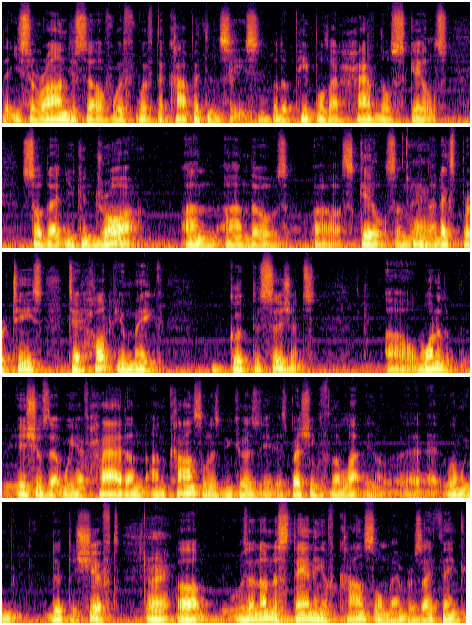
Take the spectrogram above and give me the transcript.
that you surround yourself with with the competencies of the people that have those skills, so that you can draw on on those uh, skills and, and that expertise to help you make good decisions. Uh, one of the issues that we have had on, on council is because, especially with the la- you know uh, uh, when we did the shift, right. Was an understanding of council members, I think,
